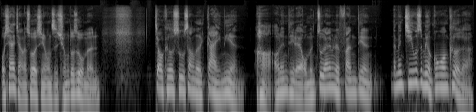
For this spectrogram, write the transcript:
我现在讲的所有形容词，全部都是我们教科书上的概念。哈，Oriental，我们住在那边的饭店。那边几乎是没有观光客的，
